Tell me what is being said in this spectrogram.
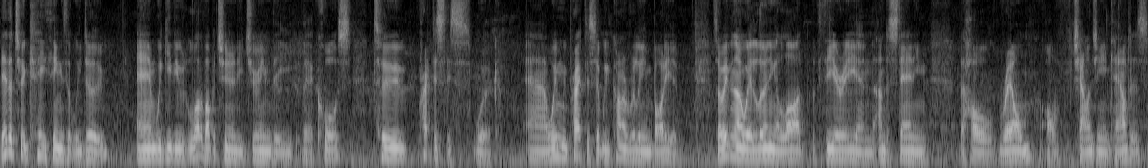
they're the two key things that we do, and we give you a lot of opportunity during the, the course to practice this work. Uh, when we practice it, we kind of really embody it. So even though we're learning a lot of theory and understanding the whole realm of challenging encounters,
